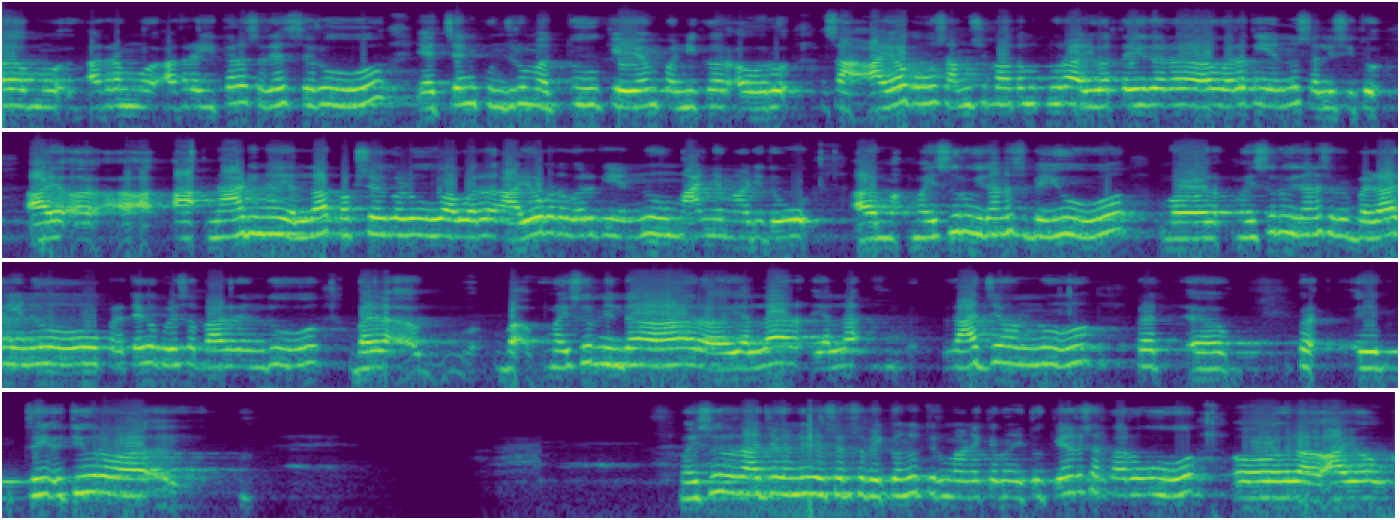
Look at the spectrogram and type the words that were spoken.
ಅದರ ಅದರ ಇತರ ಸದಸ್ಯರು ಎಚ್. ಎನ್. ಕುಂಜ್ರು ಮತ್ತು ಕೆ. ಎಂ. ಪನ್ನಿಕರ್ ಅವರು. ಆಯೋಗವು ಸಾಂಸ್ಥಿಕ ಹತ್ತೊಂಬತ್ತು ನೂರ ಐವತ್ತೈದರ ವರದಿಯನ್ನು ಸಲ್ಲಿಸಿತು. ನಾಡಿನ ಎಲ್ಲಾ ಪಕ್ಷಗಳು ಅವರ, ಆಯೋಗದ ವರದಿಯನ್ನು ಮಾನ್ಯ ಮಾಡಿದವು. ಮೈಸೂರು ವಿಧಾನಸಭೆಯು ಮೈಸೂರು ವಿಧಾನಸಭೆ ಬಳ್ಳಾರಿಯನ್ನು ಪ್ರತ್ಯೇಕಗೊಳಿಸಬಾರದೆಂದು ಬಳ್ಳ ಮೈಸೂರಿನಿಂದ ಎಲ್ಲ ಎಲ್ಲ ರಾಜ್ಯವನ್ನು ಪ್ರ ತೀವ್ರವಾ ಮೈಸೂರು ರಾಜ್ಯವೆಂದು ಹೆಸರಿಸಬೇಕೆಂದು ತೀರ್ಮಾನಕ್ಕೆ ಬಂದಿತು ಕೇಂದ್ರ ಸರ್ಕಾರವು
